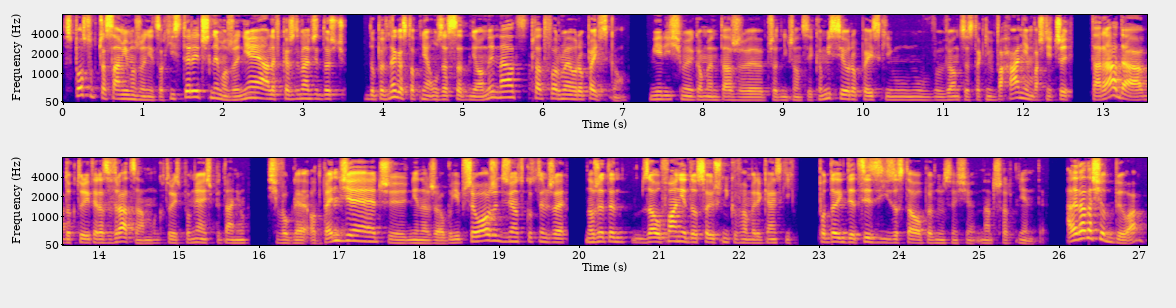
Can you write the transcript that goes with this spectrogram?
w sposób czasami może nieco histeryczny, może nie, ale w każdym razie dość do pewnego stopnia uzasadniony na platformę europejską. Mieliśmy komentarze przewodniczącej Komisji Europejskiej mówiące z takim wahaniem właśnie, czy ta rada, do której teraz wracam, o której wspomniałeś w pytaniu, się w ogóle odbędzie, czy nie należałoby jej przełożyć w związku z tym, że, no, że ten zaufanie do sojuszników amerykańskich po tej decyzji zostało w pewnym sensie nadszarpnięte. Ale rada się odbyła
